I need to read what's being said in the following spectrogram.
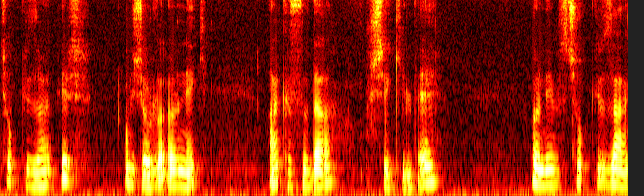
çok güzel bir ajurlu örnek. Arkası da bu şekilde. Örneğimiz çok güzel.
